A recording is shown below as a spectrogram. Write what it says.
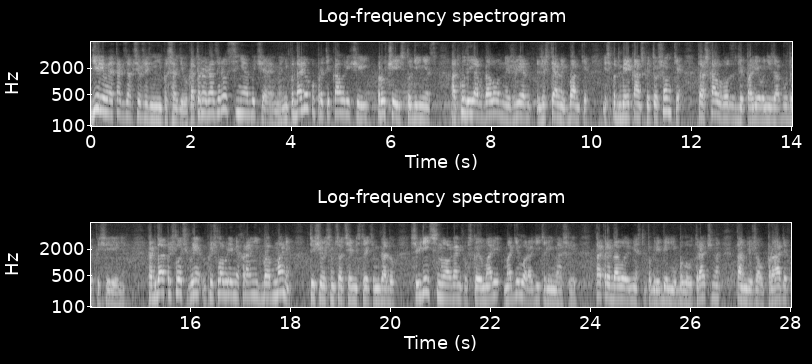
Дерево я так за всю жизнь не посадил, который разросся необычайно. Неподалеку протекал речей, ручей Студенец, откуда я в галлонной жестяной банке из-под американской тушенки таскал воду для полива незабудок и сирени. Когда пришлось вре пришло время хранить Бабманю в 1873 году, свидетельство на Лаганьковскую могилу родителей нашли. Так родовое место погребения было утрачено, там лежал прадед,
